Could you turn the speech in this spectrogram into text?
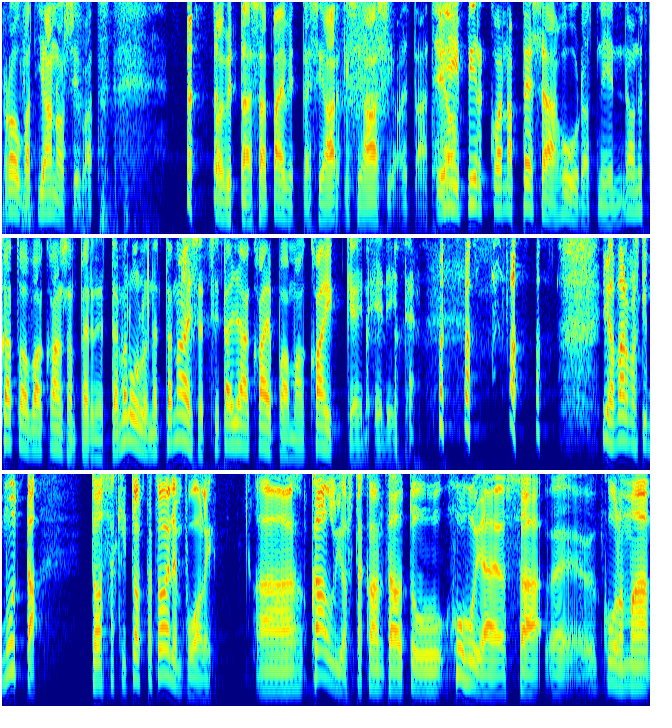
rouvat janosivat toimittaessaan päivittäisiä arkisia asioita. Että hei, Pirkko, anna pesää huudot, niin ne on nyt katoavaa kansanperinnettä. Ja mä luulen, että naiset sitä jää kaipaamaan kaikkein eniten. ja varmasti, mutta tuossakin totta toinen puoli Kalliosta kantautuu huhuja, jossa äh, kuulemma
